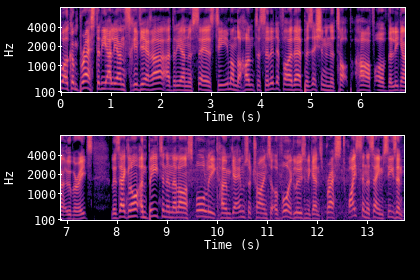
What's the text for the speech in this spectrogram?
welcome Brest to the Allianz Riviera. Adrian Ursea's team on the hunt to solidify their position in the top half of the Ligue 1 Uber Eats. Les Aiglons, unbeaten in their last four league home games, were trying to avoid losing against Brest twice in the same season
